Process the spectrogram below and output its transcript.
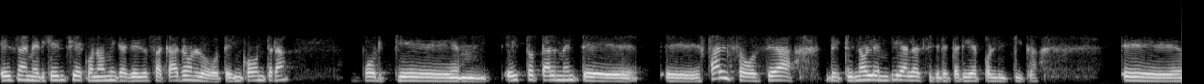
esa emergencia económica que ellos sacaron, lo voté en contra, porque mm, es totalmente eh, falso, o sea, de que no le envía a la Secretaría de Política. Eh,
